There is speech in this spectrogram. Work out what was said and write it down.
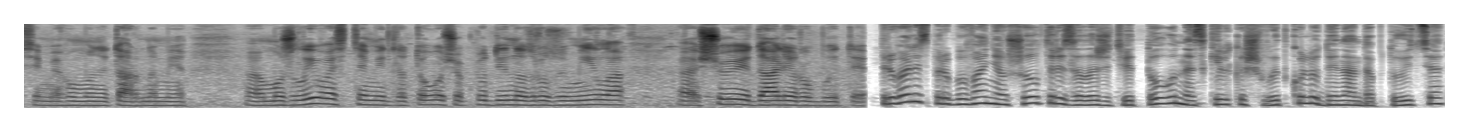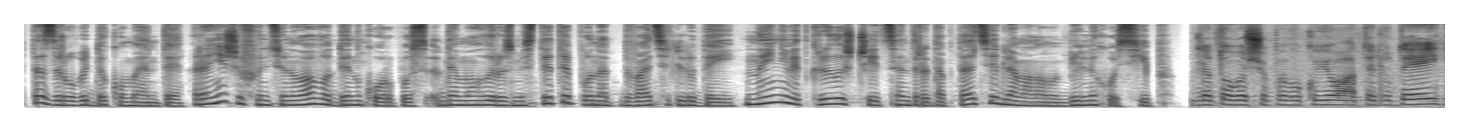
всіми гуманітарними е, можливостями для того, щоб людина зрозуміла, е, що їй далі робити. Тривалість перебування у шелтері залежить від того, наскільки швидко людина адаптується та зробить документи. Раніше функціонував один корпус, де могли розмістити понад 20 людей. Нині відкрили ще й центр адаптації для маломобільних осіб. Для того, щоб евакуювати людей,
